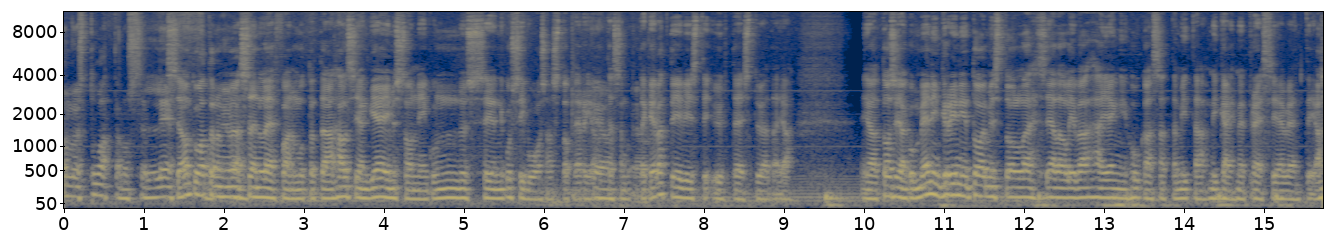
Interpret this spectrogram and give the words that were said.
on myös tuottanut sen leffan. Se on tuottanut Joo. myös sen leffan, mutta tämä Halcyon Games on niinku, se, niinku sivuosasto periaatteessa, Joo, mutta joo. tekevät tiiviisti yhteistyötä. Ja, ja tosiaan kun menin Greenin toimistolle, siellä oli vähän jengi hukassa, että mitä, mikä ihme pressieventti ja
